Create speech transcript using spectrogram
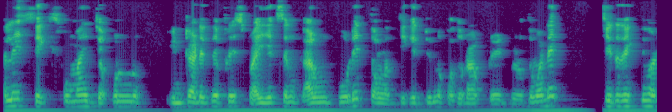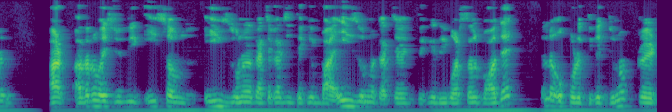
তাহলে সেই সময় যখন ইন্টারডেতে ফ্রেশ প্রাইস অ্যাকশন কাউন্ট করে তলার দিকের জন্য কতটা ট্রেড বেরোতে পারে, সেটা দেখতে পারেন। আর আদারওয়াইজ যদি এই সব এই জোনের কাছাকাছি থেকে বা এই জোনের কাছাকাছি থেকে রিভার্সাল পাওয়া যায়, তাহলে ওপরের দিকের জন্য ট্রেড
